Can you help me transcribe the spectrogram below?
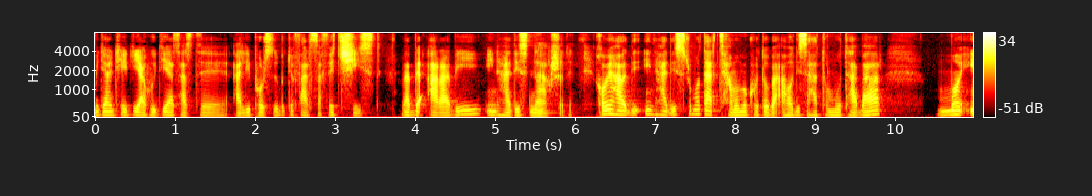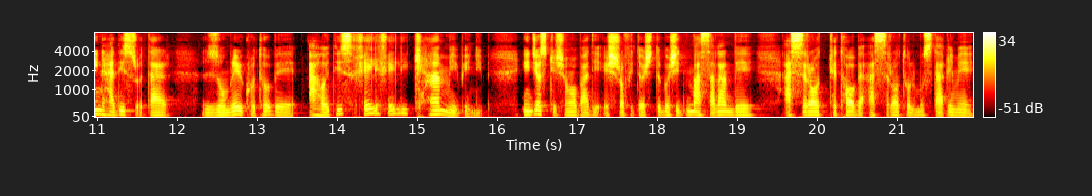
میگن که یک یهودی از حضرت علی پرسیده بود که فلسفه چیست و به عربی این حدیث نقل شده. خب این حدیث رو ما در تمام کتب احادیث حتی معتبر ما این حدیث رو در زمره کتب احادیث خیلی خیلی کم می‌بینیم. اینجاست که شما بعدی اشرافی داشته باشید مثلا به اسرات کتاب اسرات المستقیم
